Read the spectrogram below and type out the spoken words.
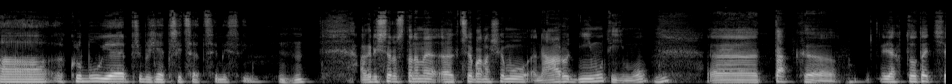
a klubů je přibližně 30, si myslím. Uh-huh. A když se dostaneme k třeba našemu národnímu týmu, uh-huh. tak jak to teď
